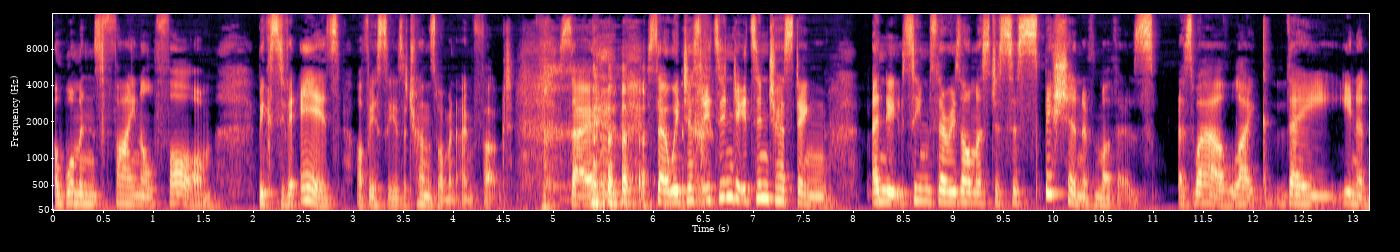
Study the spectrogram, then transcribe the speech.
a woman's final form? Because if it is, obviously, as a trans woman, I'm fucked. So, so we're just it's in, it's interesting, and it seems there is almost a suspicion of mothers as well. Like they, you know.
